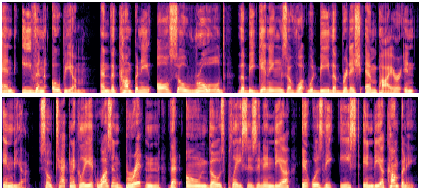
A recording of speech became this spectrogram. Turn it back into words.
and even opium. And the company also ruled the beginnings of what would be the British Empire in India. So technically, it wasn't Britain that owned those places in India, it was the East India Company.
